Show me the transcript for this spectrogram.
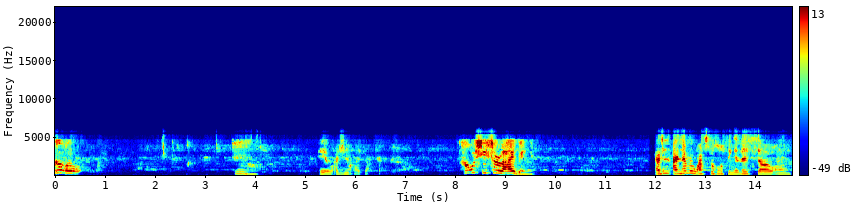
Oh. Ew. Ew, I do not like that. Part. How is she surviving? I didn't. I never watched the whole thing of this, so um,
